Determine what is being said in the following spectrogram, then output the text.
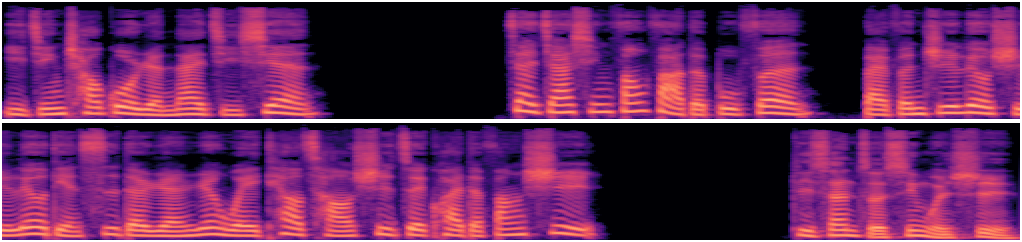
已经超过忍耐极限。在加薪方法的部分，百分之六十六点四的人认为跳槽是最快的方式。第三则新闻是，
